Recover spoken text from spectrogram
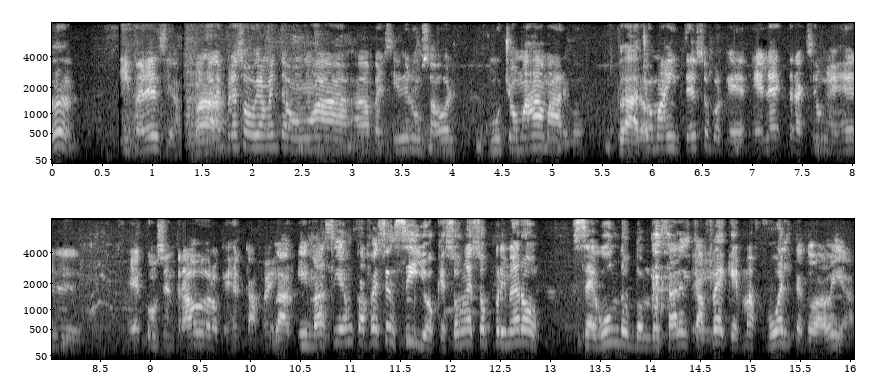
Mm. Diferencia. En Ah. el expreso obviamente vamos a, a percibir un sabor mucho más amargo, Claro. mucho más intenso porque es la extracción, es el, el concentrado de lo que es el café. Claro, y más si es un café sencillo, que son esos primeros segundos donde sale el Sí. café, que es más fuerte todavía.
